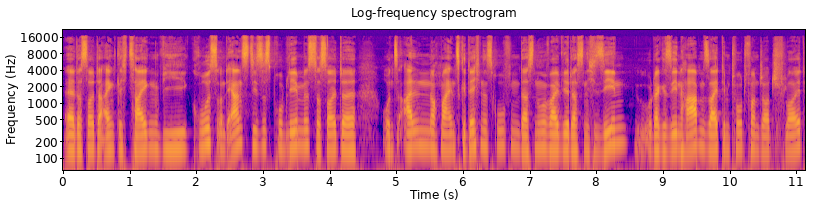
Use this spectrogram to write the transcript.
Äh, das sollte eigentlich zeigen, wie groß und ernst dieses Problem ist. Das sollte uns allen nochmal ins Gedächtnis rufen, dass nur weil wir das nicht sehen oder gesehen haben seit dem Tod von George Floyd,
